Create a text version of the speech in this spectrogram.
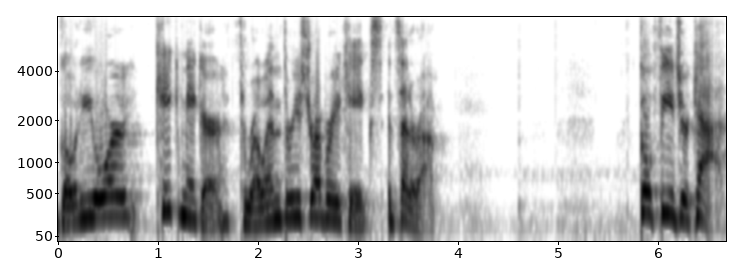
Go to your cake maker, throw in three strawberry cakes, etc. Go feed your cat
